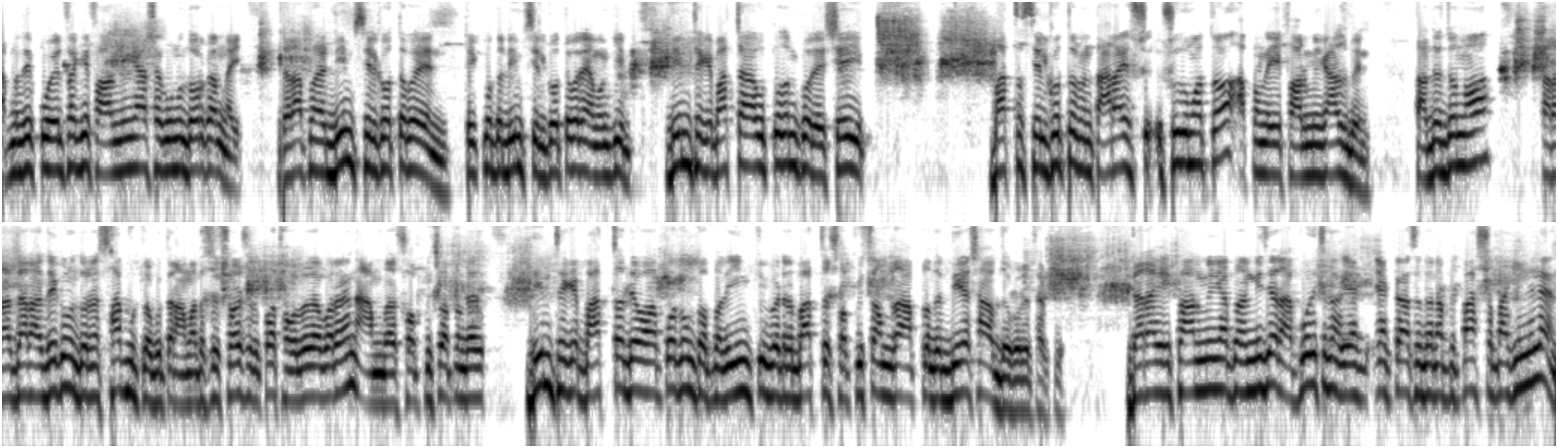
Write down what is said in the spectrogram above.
আপনাদের কোয়েল পাখি ফার্মিং এ আসা কোনো দরকার নাই। যারা আপনারা ডিম সেল করতে পারেন ঠিক মতো ডিম সেল করতে পারেন, এমনকি ডিম থেকে বাচ্চা উৎপাদন করে সেই বাচ্চা সেল করতে পারবেন, তারাই শুধুমাত্র আপনারা এই ফার্মিং আসবেন। তাদের জন্য তারা যারা যে কোনো ধরনের সাপোর্ট লাগবে, তারা আমাদের সাথে সরাসরি কথা বলতে পারেন। আমরা সবকিছু আপনাদের ডিম থেকে বাচ্চা দেওয়া পর্যন্ত আপনাদের ইনকিউবেটর বাচ্চা সবকিছু আমরা আপনাদের দিয়ে সাহায্য করে থাকি। যারা এই ফার্মিং আপনারা নিজেরা পরিচালনা একটা আছে ধরেন আপনি পাঁচশো পাখি নিলেন,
